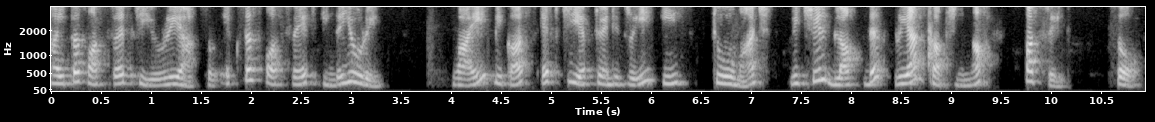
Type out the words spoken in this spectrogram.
hyperphosphaturia, so excess phosphate in the urine. Why? Because FGF23 is too much, which will block the reabsorption of phosphate. So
